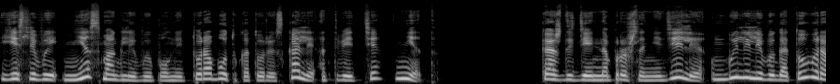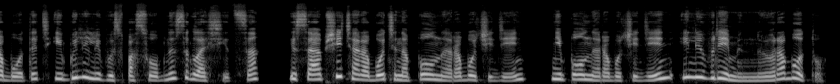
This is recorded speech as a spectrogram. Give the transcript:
Если вы не смогли выполнить ту работу, которую искали, ответьте «нет». Каждый день на прошлой неделе были ли вы готовы работать и были ли вы способны согласиться и сообщить о работе на полный рабочий день, неполный рабочий день или временную работу?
